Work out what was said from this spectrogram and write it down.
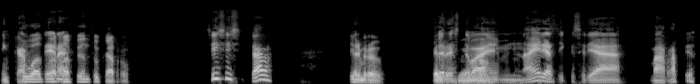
En Tú vas más carretera. rápido en tu carro. Sí, sí, sí, claro. Sí, pero, el Pero este va no. en aire, así que sería más rápido.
